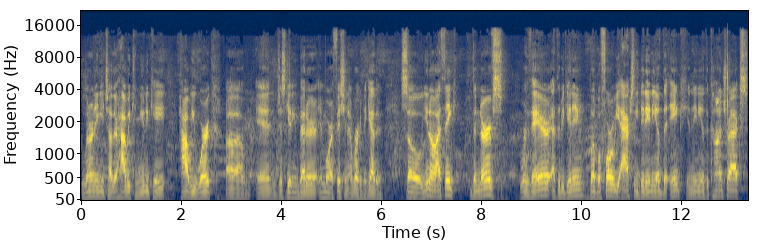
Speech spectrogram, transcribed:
learning each other, how we communicate, how we work, um, and just getting better and more efficient at working together. So you know, I think the nerves were there at the beginning, but before we actually did any of the ink and any of the contracts,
